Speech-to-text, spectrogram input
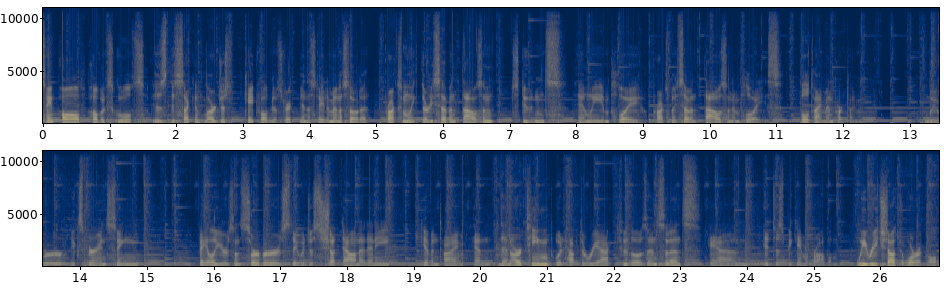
St. Paul Public Schools is the second largest K 12 district in the state of Minnesota, approximately 37,000 students, and we employ approximately 7,000 employees, full time and part time. We were experiencing failures on servers, they would just shut down at any given time. And then our team would have to react to those incidents, and it just became a problem. We reached out to Oracle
